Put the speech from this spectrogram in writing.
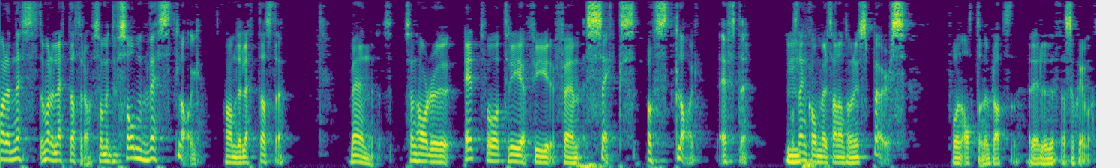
har det, näst, de har det lättaste då. Som, ett, som västlag har de det lättaste. Men sen har du 1, 2, 3, 4, 5, 6 östlag efter. Mm. Och sen kommer San Antonio Spurs på en åttonde plats. Det är det lättaste schemat.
